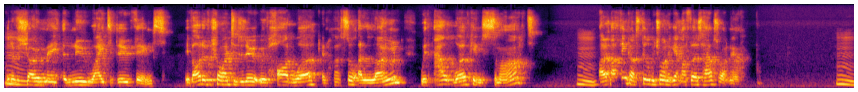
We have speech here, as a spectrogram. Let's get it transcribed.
that mm. have shown me the new way to do things. If I'd have tried to do it with hard work and hustle alone without working smart, hmm. I, I, think I'd still be trying to get my first house right now. Hmm.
